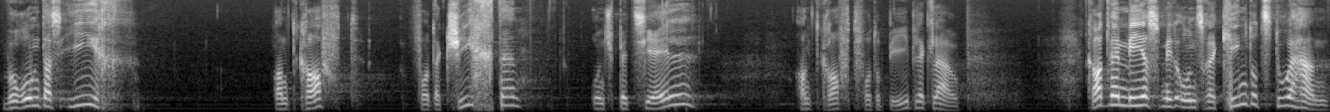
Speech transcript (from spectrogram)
warum dass ich an die Kraft der Geschichte und speziell an die Kraft der Bibel glaube. Gerade wenn wir es mit unseren Kindern zu tun haben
